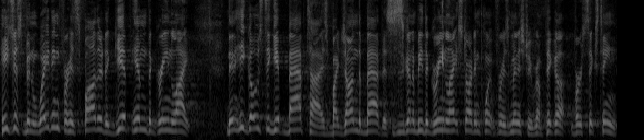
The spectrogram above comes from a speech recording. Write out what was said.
He's just been waiting for his father to give him the green light. Then he goes to get baptized by John the Baptist. This is going to be the green light starting point for his ministry. We're going to pick up verse 16. It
